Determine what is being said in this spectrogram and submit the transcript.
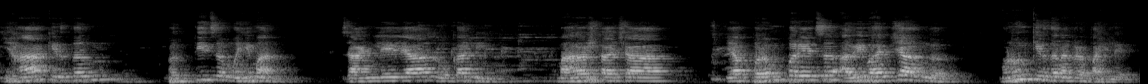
ह्या कीर्तन भक्तीचं महिमान जाणलेल्या लोकांनी महाराष्ट्राच्या या परंपरेचं अविभाज्य अंग म्हणून कीर्तनाकडे पाहिले.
